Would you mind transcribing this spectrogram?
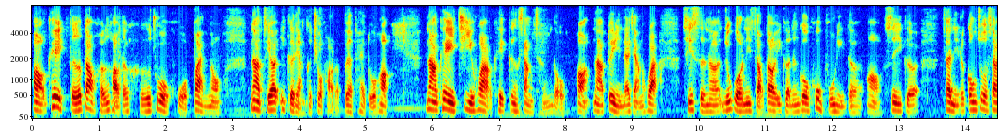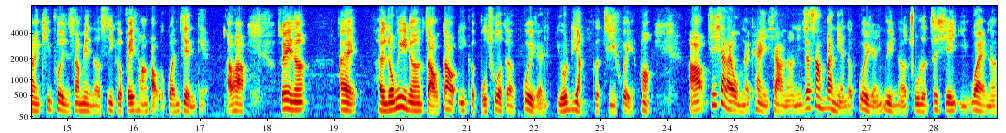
好，可以得到很好的合作伙伴哦。那只要一个两个就好了，不要太多哈。那可以计划，可以更上层楼哈。那对你来讲的话，其实呢，如果你找到一个能够互补你的哦，是一个在你的工作上 key point 上面呢，是一个非常好的关键点，好不好？所以呢，哎，很容易呢找到一个不错的贵人，有两个机会哈。好，接下来我们来看一下呢，你在上半年的贵人运呢，除了这些以外呢，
